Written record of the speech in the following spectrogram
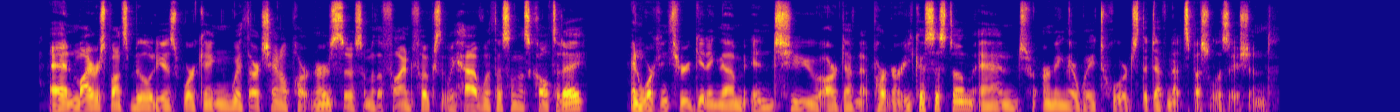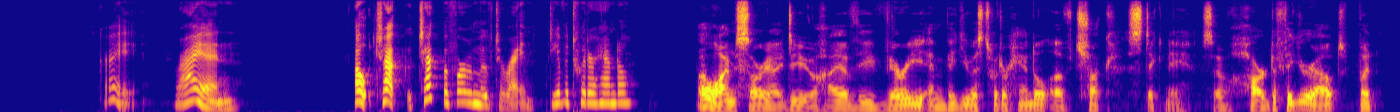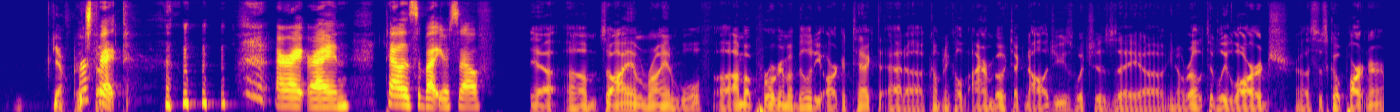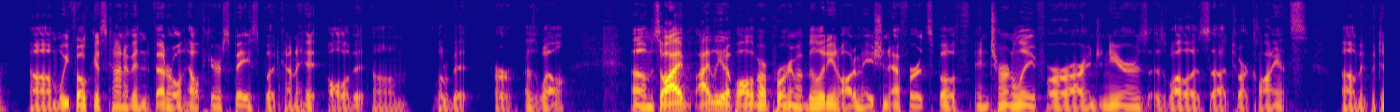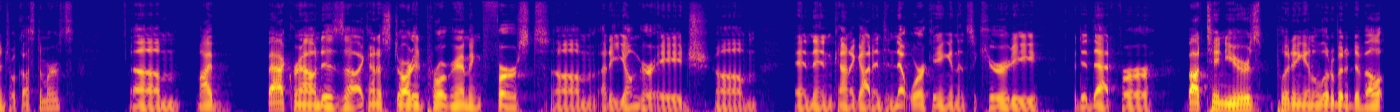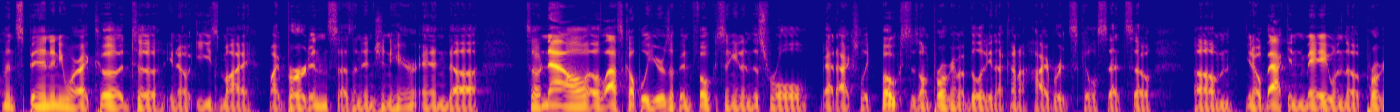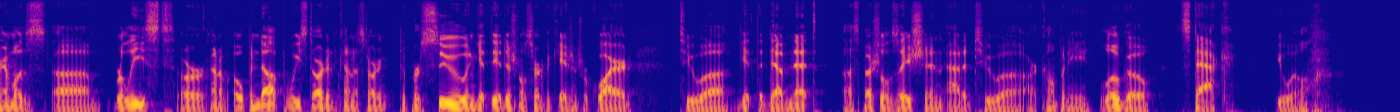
and my responsibility is working with our channel partners, so some of the fine folks that we have with us on this call today, and working through getting them into our DevNet partner ecosystem and earning their way towards the DevNet specialization. Great. Ryan. Oh, Chuck, Chuck, before we move to Ryan, do you have a Twitter handle? Oh, I'm sorry, I do. I have the very ambiguous Twitter handle of Chuck Stickney. So hard to figure out, but yeah, perfect. All right, Ryan, tell us about yourself. Yeah, um, so I am Ryan Wolf. Uh, I'm a programmability architect at a company called Ironbow Technologies, which is a uh, you know relatively large uh, Cisco partner. Um, we focus kind of in federal and healthcare space, but kind of hit all of it um, a little bit or as well. Um, so I I lead up all of our programmability and automation efforts, both internally for our engineers as well as uh, to our clients um, and potential customers. Um, my background is uh, I kind of started programming first um, at a younger age, um, and then kind of got into networking and then security. I did that for about 10 years putting in a little bit of development spin anywhere I could to you know ease my my burdens as an engineer and uh, so now, uh, the last couple of years, I've been focusing in, in this role that actually focuses on programmability and that kind of hybrid skill set. So, um, you know, back in May when the program was uh, released or kind of opened up, we started kind of starting to pursue and get the additional certifications required to uh, get the DevNet uh, specialization added to uh, our company logo stack, if you will.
